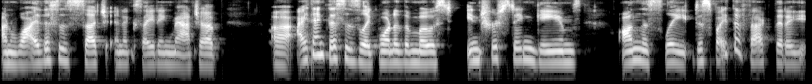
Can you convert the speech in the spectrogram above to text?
on why this is such an exciting matchup. Uh, I think this is like one of the most interesting games on the slate, despite the fact that I,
